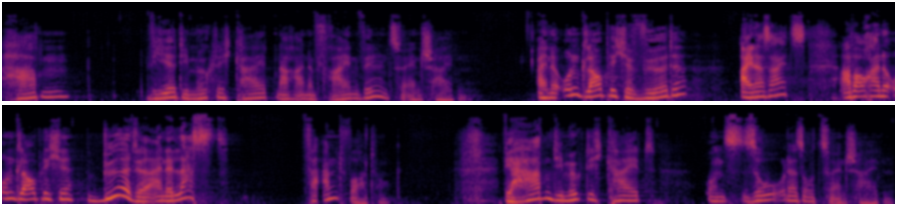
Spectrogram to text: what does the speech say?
haben wir die Möglichkeit, nach einem freien Willen zu entscheiden. Eine unglaubliche Würde, einerseits, aber auch eine unglaubliche Bürde, eine Last, Verantwortung. Wir haben die Möglichkeit, uns so oder so zu entscheiden.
